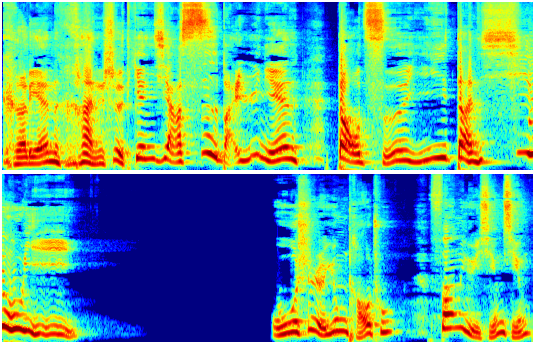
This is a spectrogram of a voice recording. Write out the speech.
可怜汉室天下四百余年，到此一旦休矣。”武士拥逃出，方欲行刑，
